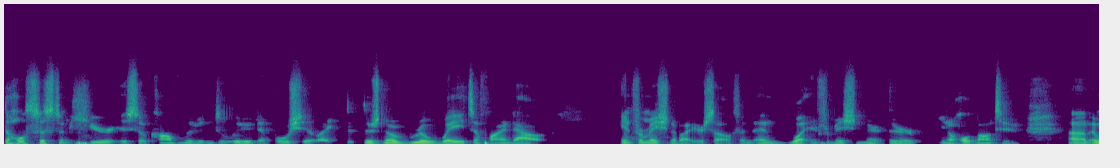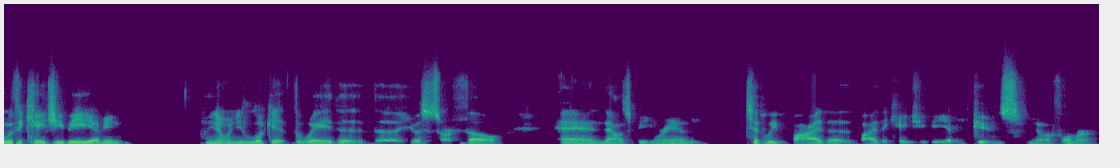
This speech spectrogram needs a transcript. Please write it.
the whole system here is so convoluted and diluted and bullshit. Like there's no real way to find out information about yourself and, and what information they're, they're you know holding on to. Um, and with the KGB, I mean, you know, when you look at the way the the USSR fell, and now it's being ran typically by the by the KGB. I mean, Putin's you know a former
